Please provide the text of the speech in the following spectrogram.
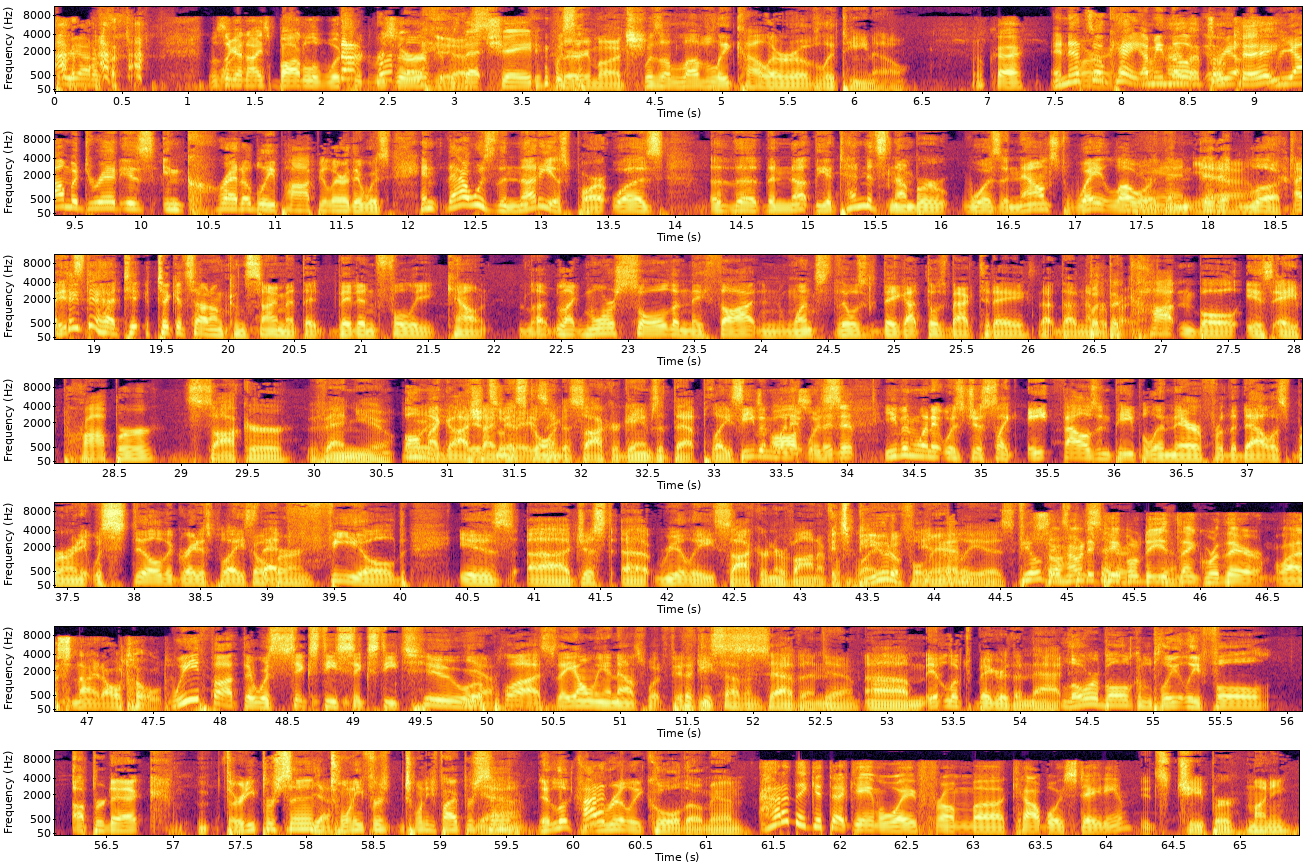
three out of It was like a nice bottle of Woodford Reserve. It was Yes. that shade. Very much. was a lovely color of Latino. Okay. And that's All right. okay. I mean, Okay, look, that's Real, okay. Real Madrid is incredibly popular. There was, and that was the nuttiest part was uh, the the nut the attendance number was announced way lower than, Man, than yeah. it looked. I It's- think they had t- tickets out on consignment. They they didn't fully count. Like, like more sold than they thought, and once those they got those back today, that that number. but the probably- Cotton Bowl is a proper soccer venue. Oh my gosh, I it's miss amazing. going to soccer games at that place. Even when awesome, it was isn't it? even when it was just like 8,000 people in there for the Dallas Burn, it was still the greatest place. Go that Burn. field is uh, just uh, really soccer nirvana for It's players. beautiful, it man. really is. Field So is how many people do you yeah. think were there last night, all told? We thought there was 60, 62 or Yeah. plus. They only announced what 57. 57. Yeah. Um, it looked bigger than that. Lower bowl completely full. Upper deck, thirty percent, Yeah. 25 percent. It looked did- really cool, though, man. How did they get that game away from uh, Cowboy Stadium? It's cheaper. money.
